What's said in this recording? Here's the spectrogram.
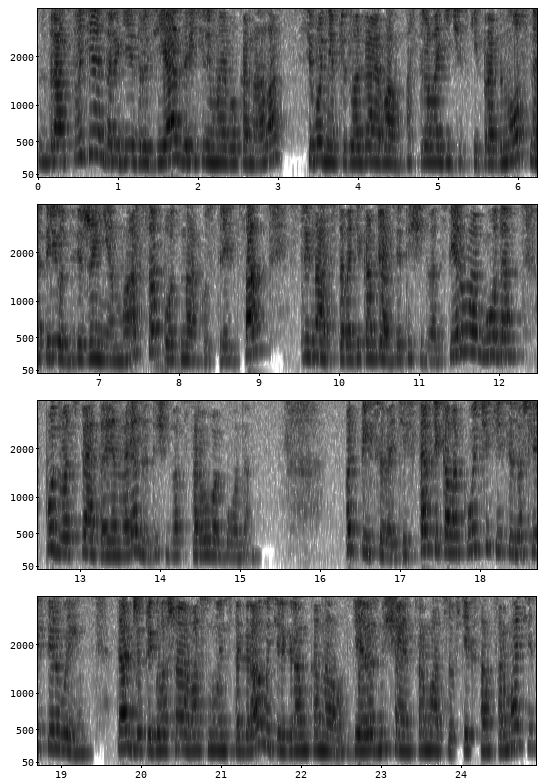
Здравствуйте, дорогие друзья, зрители моего канала! Сегодня я предлагаю вам астрологический прогноз на период движения Марса по знаку Стрельца с 13 декабря 2021 года по 25 января 2022 года. Подписывайтесь, ставьте колокольчик, если зашли впервые. Также приглашаю вас в мой инстаграм и телеграм-канал, где я размещаю информацию в текстовом формате,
